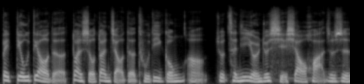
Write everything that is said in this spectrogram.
被丢掉的断手断脚的土地公啊，就曾经有人就写笑话，就是。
